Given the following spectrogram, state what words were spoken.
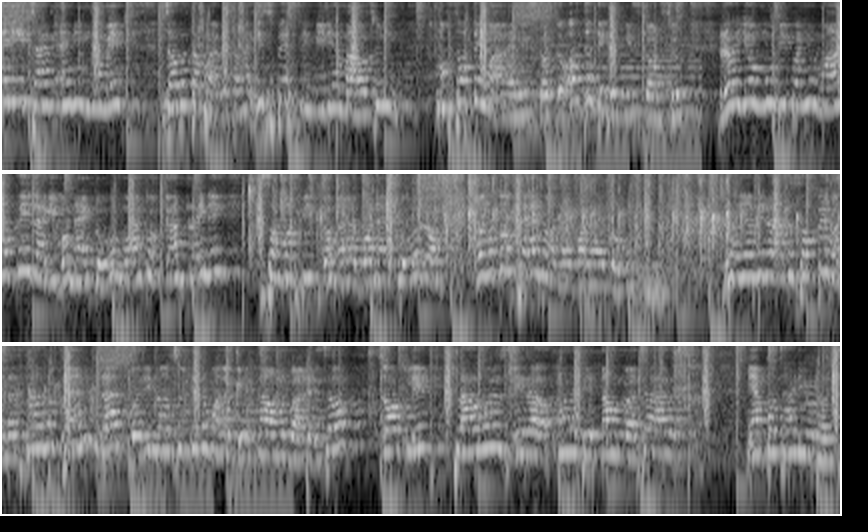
any time any moment जब तपाईँहरूसँग स्पेसली मिडियामा आउँछु नि म सधैँ उहाँलाई मिस गर्छु अझ धेरै मिस गर्छु। र यो मुभी पनि उहाँकै लागि बनाएको हो उहाँको कामलाई नै समर्पित गर्नलाई बनाएको हो र उहाँको फ्यानहरूलाई बनाएको हो। र यहाँ मेरो आज सबैभन्दा सानो फ्यान रातभरि नसुतेर मलाई भेट्न आउनु भएको रहेछ चक्लेट फ्लावर्स लिएर मलाई भेट्न आउनु भएको छ। यहाँ पछाडि हुनुहुन्छ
